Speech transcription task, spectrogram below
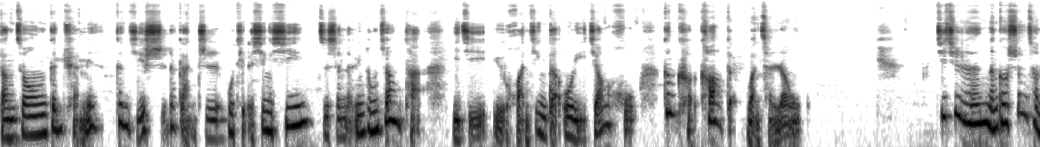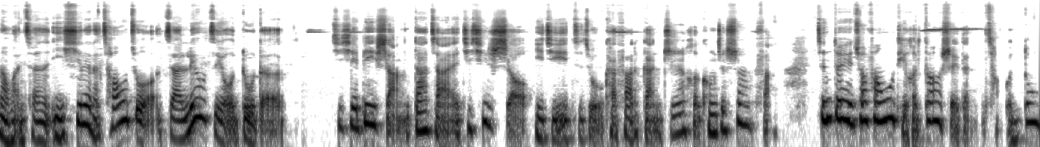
当中更全面、更及时地感知物体的信息、自身的运动状态以及与环境的物理交互，更可靠地完成任务。机器人能够顺畅地完成一系列的操作，在六自由度的。机械臂上搭载机器手以及自主开发的感知和控制算法，针对装放物体和倒水等常规动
